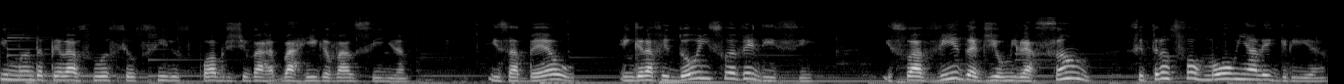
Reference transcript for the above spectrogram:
e manda pelas ruas seus filhos pobres de barriga vazia. Isabel engravidou em sua velhice e sua vida de humilhação se transformou em alegria.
